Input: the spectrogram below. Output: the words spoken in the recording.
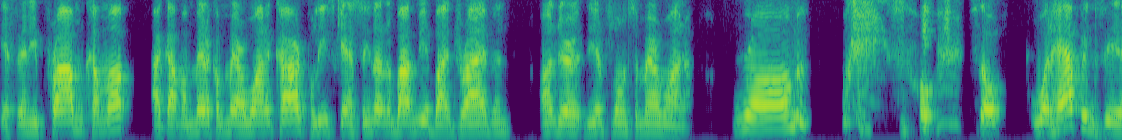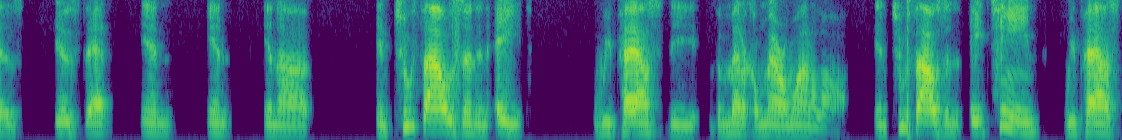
If any problem come up, I got my medical marijuana card. Police can't say nothing about me about driving under the influence of marijuana. Wrong. Okay. So so what happens is is that in in in uh in 2008 we passed the the medical marijuana law. In 2018 we passed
